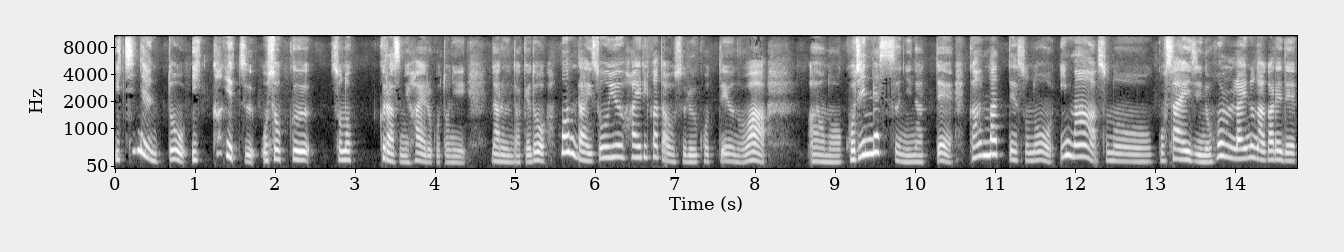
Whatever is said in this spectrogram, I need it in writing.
1年と1ヶ月遅くそのクラスに入ることになるんだけど本来そういう入り方をする子っていうのはあの個人レッスンになって頑張ってその今その5歳児の本来の流れで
